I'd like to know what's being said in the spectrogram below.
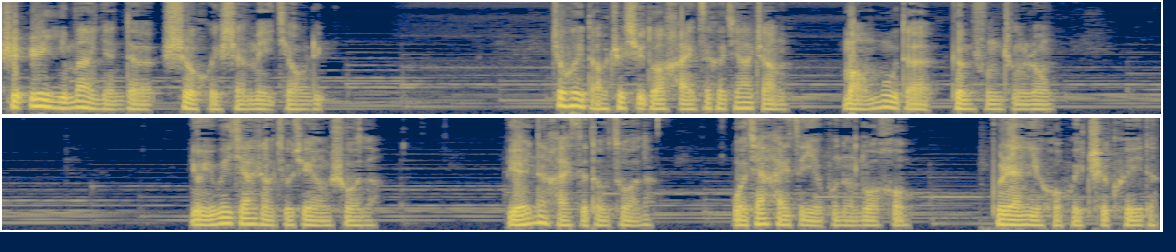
是日益蔓延的社会审美焦虑，这会导致许多孩子和家长盲目的跟风整容。有一位家长就这样说了：“别人的孩子都做了，我家孩子也不能落后，不然以后会吃亏的。”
